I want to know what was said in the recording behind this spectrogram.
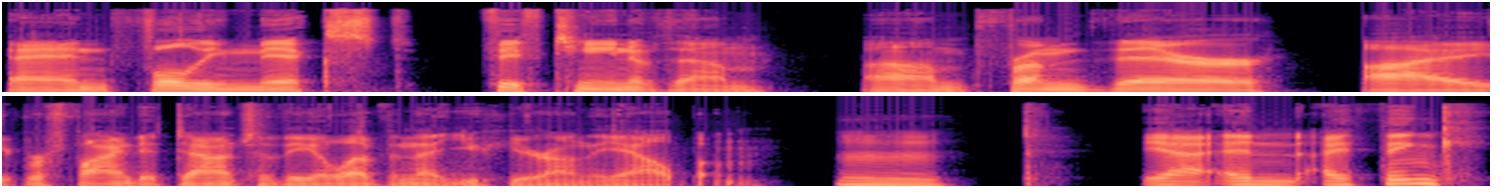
and fully mixed 15 of them. Um, from there, I refined it down to the 11 that you hear on the album. Hmm. Yeah, and I think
